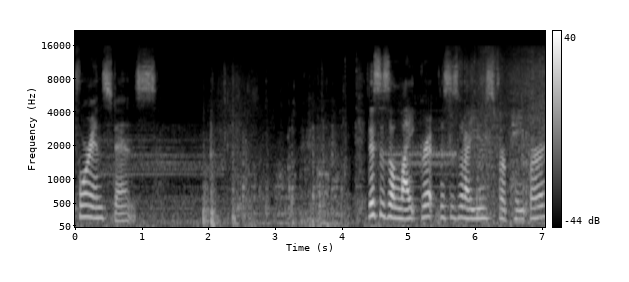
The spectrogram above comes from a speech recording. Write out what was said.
for instance, this is a light grip. This is what I use for paper.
